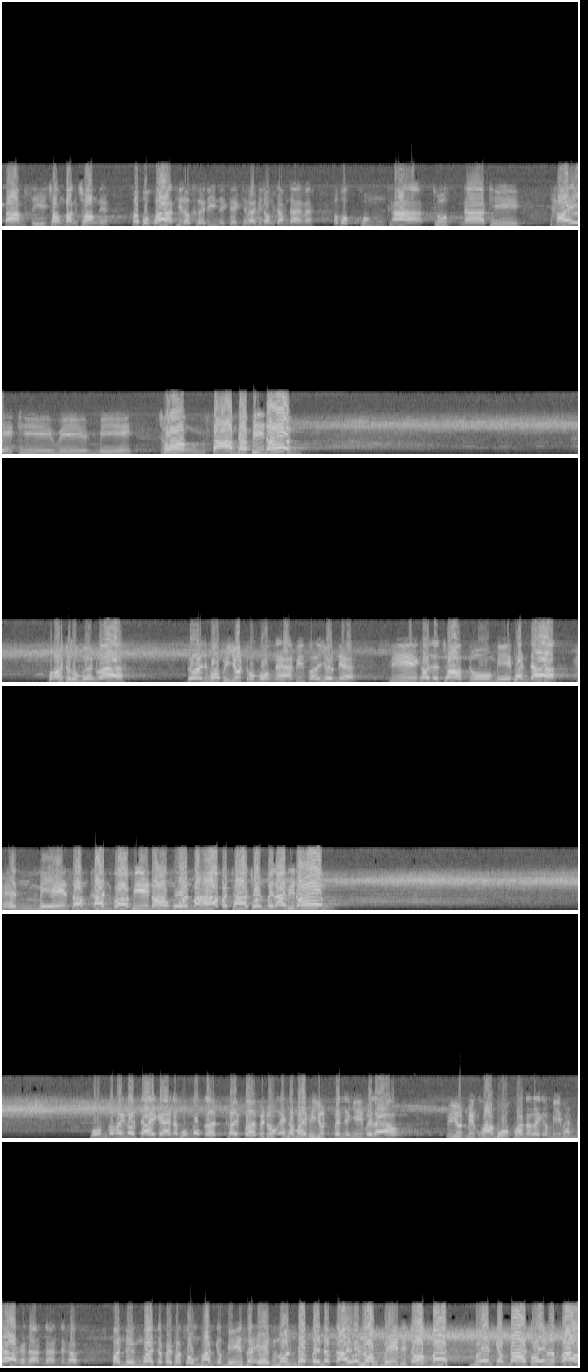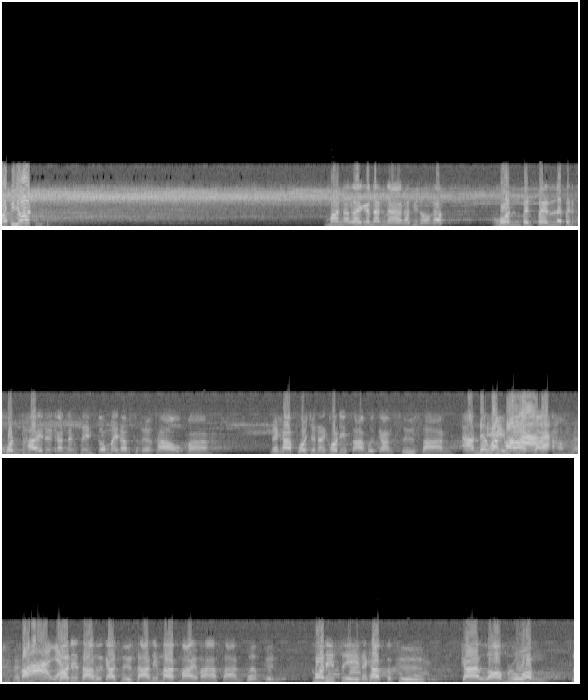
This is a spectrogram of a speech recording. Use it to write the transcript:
สามสีช่องบางช่องเนี่ยเขาบอกว่าที่เราเคยได้ยินเด็กๆใช่ไหมพี่น้องจำได้ไหมเขาบอกคุ้มค่าทุกนาที ไทยทีวีหมี ช่องสามครับพี่น้อง เพราะดูเหมือนว่า โดยเฉพาะพี่ยุทธของผมนะฮะพี่สรยุทธเนี่ย พี่เขาจะชอบดูหมีแพนด้า เห็นหมีสำคัญกว่าพี่น้องมวลมหาประชาชนไปแล้วพี่น้อง ผมก็ไม่เข้าใจแกนะ ผมก็เกิดเคยเปิดไปดูเอ๊ะทำไมพี่ยุทธเป็นอย่างนี้ไปแล้วพี่ยุทธมีความผูกพันอะไรกับหมีแพนด้าขนาดนั้นนะครับประหนึ่งว่าจะไปผสมพันธุ์กับหมีซะเองลุ้นแทบเป็นแทบตายว่าลูกหมีที่จะออกมา เหมือนกับหน้าตัวเองหรือเปล่าครับพี่ยุทธ มันอะไรกันนักหนาครับพี่น้องครับ คนเป็นๆและเป็นคนไทยด้วยกันทั้งสิ้นก็ไม่นำเสนอข่าวออกมานะครับ เพราะฉะนั้นข้อที่สามคือการสื่อสารอ้าวนึกว่าที่ข้อมากห้ามายละเอาข้อห้ายังข้อที่สามคือการสื่อสารที่มากมายมหาศาลเพิ่มขึ้น ข้อที่สี่นะครับก็คือการหลอมรวม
